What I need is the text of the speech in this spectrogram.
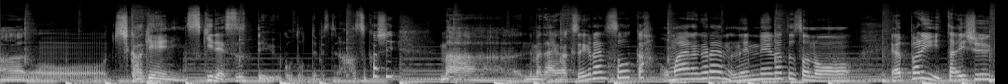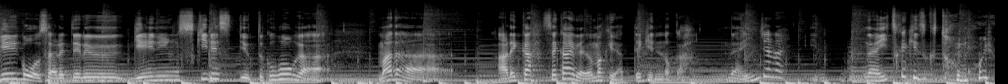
あの地下芸人好きですっていうことって別に恥ずかしい。まあまあ大学生ぐらいだとそうか。お前らぐらいの年齢だとそのやっぱり大衆迎合されてる芸人を好きですって言っとく方がまだあれか。世界ではうまくやっていけんのか。ないいんじゃないい？ないつか気づくと思うよ。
